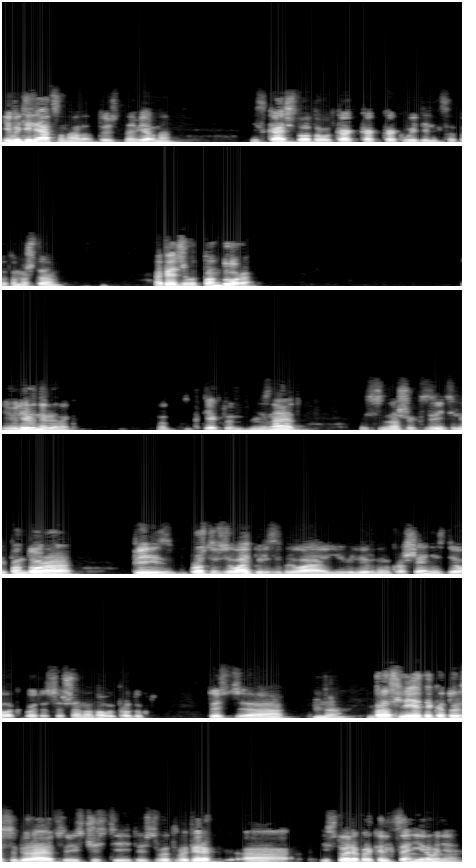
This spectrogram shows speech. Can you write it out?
И выделяться надо, то есть, наверное, искать что-то, вот как, как, как выделиться, потому что, опять же, вот Пандора, ювелирный рынок, вот те, кто не знают, наших зрителей, Пандора перез... просто взяла и перезабрела ювелирные украшения, сделала какой-то совершенно новый продукт. То есть э, да. браслеты, которые собираются из частей. То есть, вот, во-первых, э, история про коллекционирование.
